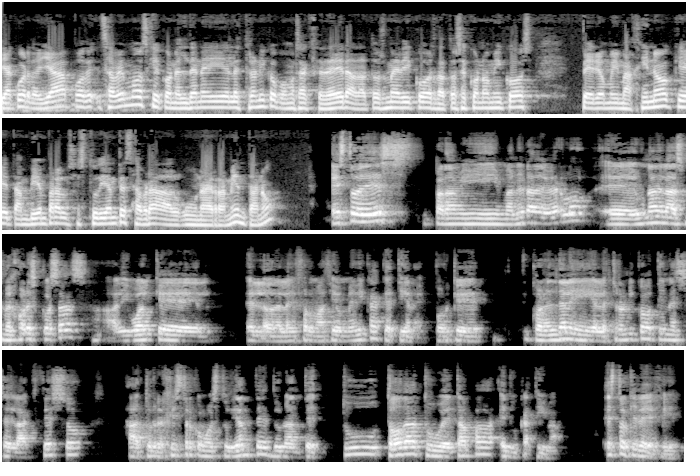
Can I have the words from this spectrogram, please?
De acuerdo, ya sabemos que con el DNI electrónico podemos acceder a datos médicos, datos económicos, pero me imagino que también para los estudiantes habrá alguna herramienta, ¿no? Esto es, para mi manera de verlo, eh, una de las mejores cosas, al igual que lo de la información médica que tiene, porque con el DNI electrónico tienes el acceso a tu registro como estudiante durante toda tu etapa educativa. Esto quiere decir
